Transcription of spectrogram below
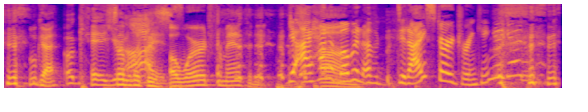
Okay. Okay, your Sounded like eyes. his- A word from Anthony. Yeah, I had a moment of. Did I start drinking again?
